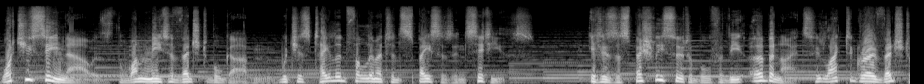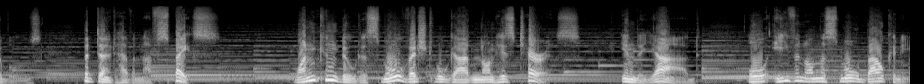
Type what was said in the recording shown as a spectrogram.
What you see now is the one metre vegetable garden, which is tailored for limited spaces in cities. It is especially suitable for the urbanites who like to grow vegetables but don't have enough space. One can build a small vegetable garden on his terrace, in the yard, or even on the small balcony,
